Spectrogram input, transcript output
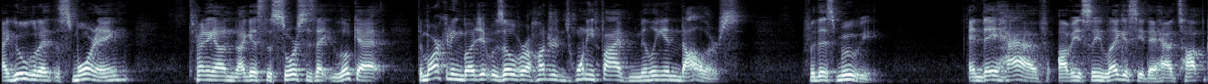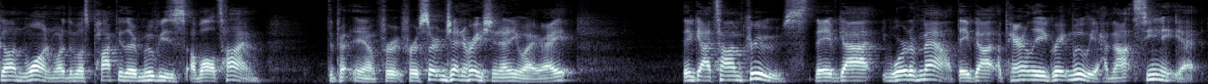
I Googled it this morning. Depending on, I guess, the sources that you look at, the marketing budget was over $125 million for this movie. And they have, obviously, legacy. They have Top Gun 1, one of the most popular movies of all time. You know, for, for a certain generation anyway, right? They've got Tom Cruise. They've got word of mouth. They've got apparently a great movie. I have not seen it yet.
